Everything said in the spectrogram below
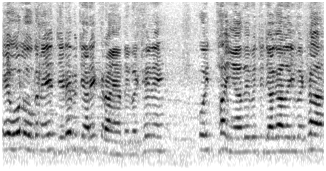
ਇਹ ਉਹ ਲੋਕ ਨੇ ਜਿਹੜੇ ਵਿਚਾਰੇ ਕਿਰਾਇਆਂ ਤੇ ਬੈਠੇ ਨੇ, ਕੋਈ ਥਾਈਆਂ ਦੇ ਵਿੱਚ ਜਗ੍ਹਾ ਲਈ ਬੈਠਾ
